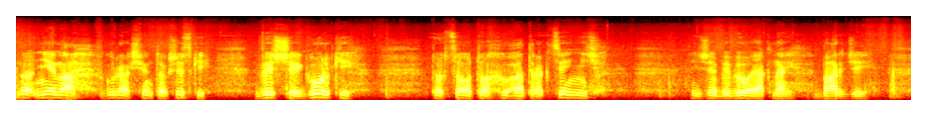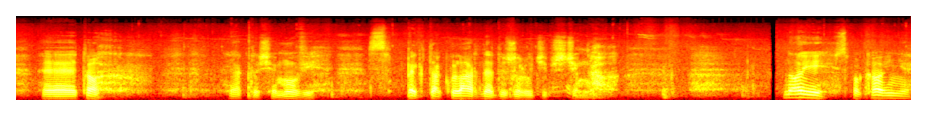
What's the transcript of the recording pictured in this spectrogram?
no nie ma w Górach Świętokrzyskich wyższej górki, to chcą to uatrakcyjnić i żeby było jak najbardziej e, to, jak to się mówi, spektakularne, dużo ludzi przyciągało. No i spokojnie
